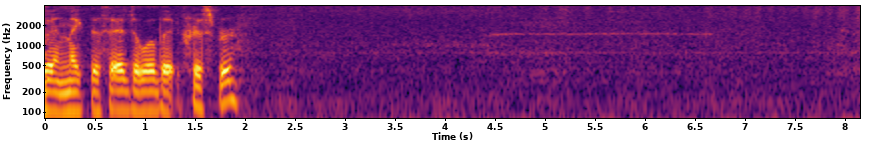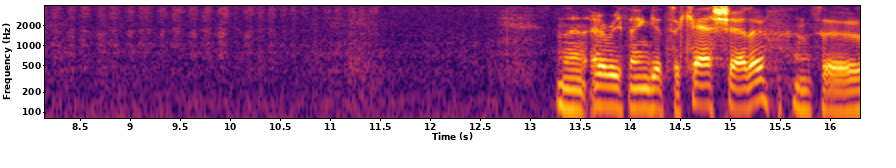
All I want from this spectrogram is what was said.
Go ahead and make this edge a little bit crisper. And then everything gets a cast shadow. And so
